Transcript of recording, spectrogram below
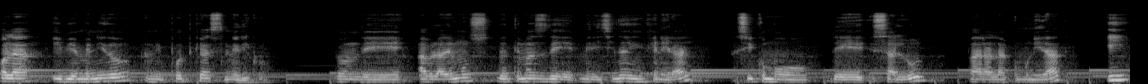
Hola y bienvenido a mi podcast médico, donde hablaremos de temas de medicina en general, así como de salud para la comunidad y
